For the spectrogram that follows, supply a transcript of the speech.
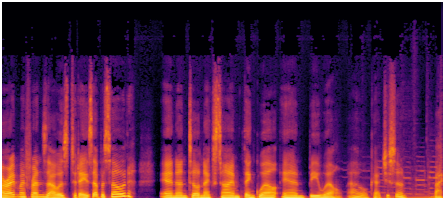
All right, my friends, that was today's episode. And until next time, think well and be well. I will catch you soon. Bye.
